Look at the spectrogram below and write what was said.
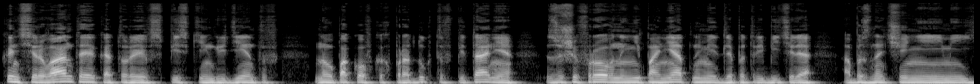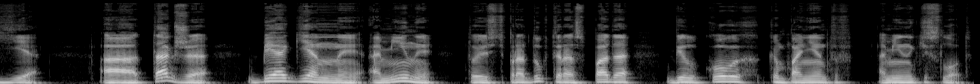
консерванты, которые в списке ингредиентов на упаковках продуктов питания зашифрованы непонятными для потребителя обозначениями «Е», а также биогенные амины, то есть продукты распада белковых компонентов аминокислот.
